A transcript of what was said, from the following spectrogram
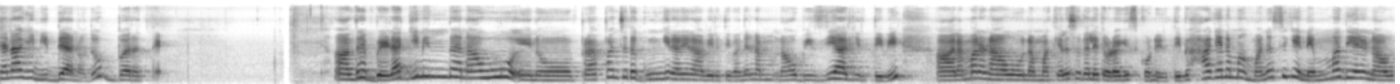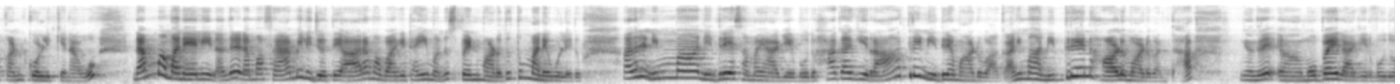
ಚೆನ್ನಾಗಿ ನಿದ್ದೆ ಅನ್ನೋದು ಬರುತ್ತೆ. ಅಂದರೆ ಬೆಳಗ್ಗಿನಿಂದ ನಾವು ಏನು ಪ್ರಪಂಚದ ಗುಂಗಿನಲ್ಲಿ ನಾವಿರ್ತೀವಿ. ಅಂದರೆ ನಮ್ಮ ನಾವು ಬ್ಯುಸಿಯಾಗಿರ್ತೀವಿ ನಮ್ಮನ್ನು ನಾವು ನಮ್ಮ ಕೆಲಸದಲ್ಲೇ ತೊಡಗಿಸ್ಕೊಂಡಿರ್ತೀವಿ. ಹಾಗೆ ನಮ್ಮ ಮನಸ್ಸಿಗೆ ನೆಮ್ಮದಿಯನ್ನು ನಾವು ಕಂಡುಕೊಳ್ಳಿಕ್ಕೆ ನಾವು ನಮ್ಮ ಮನೆಯಲ್ಲಿ, ಅಂದರೆ ನಮ್ಮ ಫ್ಯಾಮಿಲಿ ಜೊತೆ ಆರಾಮವಾಗಿ ಟೈಮನ್ನು ಸ್ಪೆಂಡ್ ಮಾಡೋದು ತುಂಬಾ ಒಳ್ಳೆಯದು ಅಂದರೆ ನಿಮ್ಮ ನಿದ್ರೆಯ ಸಮಯ ಆಗಿರ್ಬೋದು. ಹಾಗಾಗಿ ರಾತ್ರಿ ನಿದ್ರೆ ಮಾಡುವಾಗ, ನಿಮ್ಮ ನಿದ್ರೆಯನ್ನು ಹಾಳು ಮಾಡುವಂತಹ ಅಂದರೆ ಮೊಬೈಲ್ ಆಗಿರ್ಬೋದು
